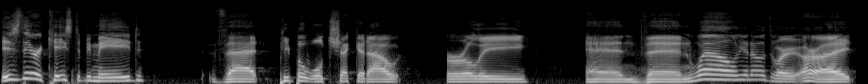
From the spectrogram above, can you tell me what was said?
Is there a case to be made that people will check it out early? And then well you know all right.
